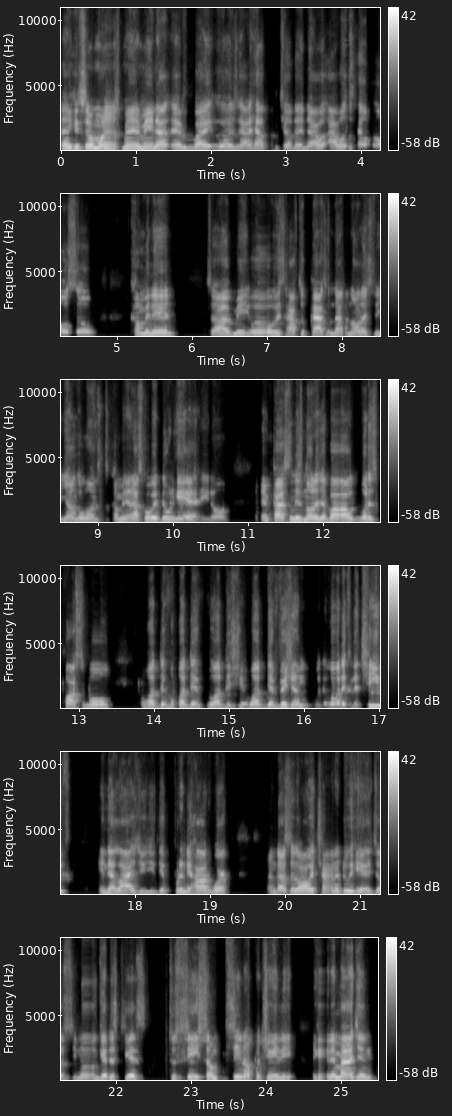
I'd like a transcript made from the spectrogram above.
Thank you so much, man. I mean, everybody we always got to help each other. Now, I was helped also coming in so I mean, we always have to pass on that knowledge to the younger ones coming in. That's what we're doing here, you know, and passing this knowledge about what is possible, what the what the what the what their vision, what they could achieve in their lives. You, they put in the hard work, and that's what we're trying to do here. Just you know, get these kids to see some see an opportunity. You can imagine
